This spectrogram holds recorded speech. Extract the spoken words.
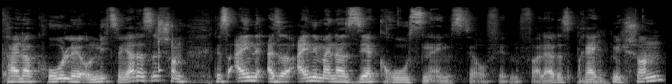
keiner Kohle und nichts mehr. Ja, das ist schon das eine, also eine meiner sehr großen Ängste auf jeden Fall. Ja, das prägt mich schon.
